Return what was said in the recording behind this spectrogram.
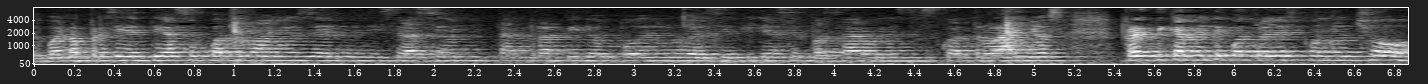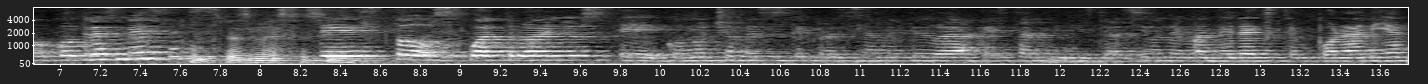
Pues bueno, presidente, hace cuatro años de administración, tan rápido podemos decir que ya se pasaron estos cuatro años, prácticamente cuatro años con ocho, con tres meses. Con tres meses. De sí. estos cuatro años eh, con ocho meses que precisamente dura esta administración de manera extemporánea,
